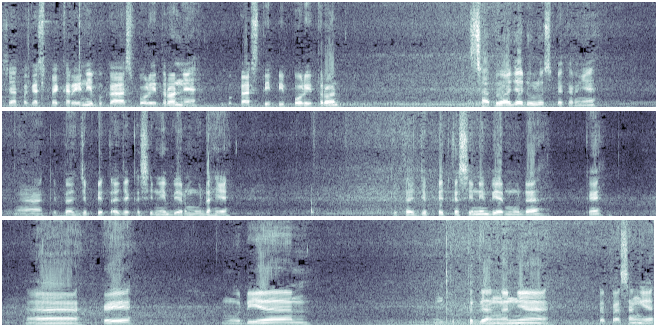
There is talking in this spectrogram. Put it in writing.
Saya pakai speaker ini bekas Polytron ya bekas TV Polytron. Satu aja dulu speakernya nah kita jepit aja ke sini biar mudah ya. Kita jepit ke sini biar mudah. Oke. Nah oke. Kemudian untuk tegangannya kita pasang ya.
